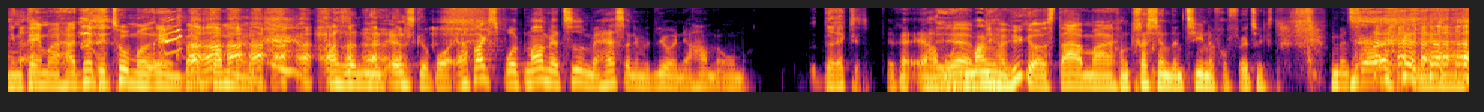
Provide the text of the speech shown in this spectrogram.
mine damer. Det her, det er to mod en. Bare kom, mand. Altså, min elskede bror. Jeg har faktisk brugt meget mere tid med Hassan i mit liv, end jeg har med Omar. Det er rigtigt. Det Jeg har brugt Ja, ja, mange vi har hygget os, der er mig. kong Christian den 10. fra Føtex. Men så... Ja.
